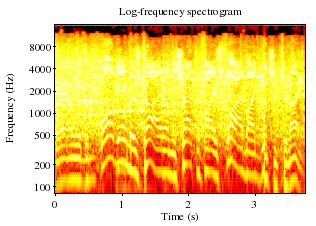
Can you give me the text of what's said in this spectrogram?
And with the ball game is tied on the sacrifice fly by Johnson tonight.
